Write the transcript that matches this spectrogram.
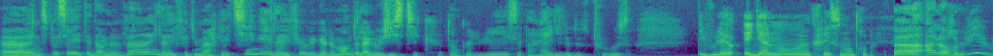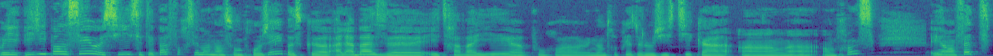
Euh, une spécialité dans le vin, il avait fait du marketing et il avait fait également de la logistique. Donc lui, c'est pareil, il est de Toulouse. Il voulait également euh, créer son entreprise. Euh, alors lui, oui, il y pensait aussi. C'était pas forcément dans son projet parce que à la base, euh, il travaillait pour une entreprise de logistique à- en France. Et en fait,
